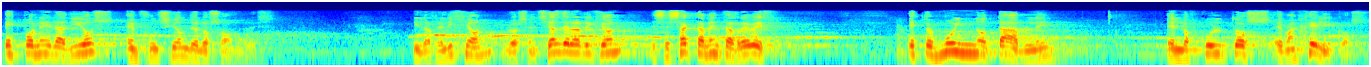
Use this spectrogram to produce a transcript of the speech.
es poner a Dios en función de los hombres. Y la religión, lo esencial de la religión, es exactamente al revés. Esto es muy notable en los cultos evangélicos.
